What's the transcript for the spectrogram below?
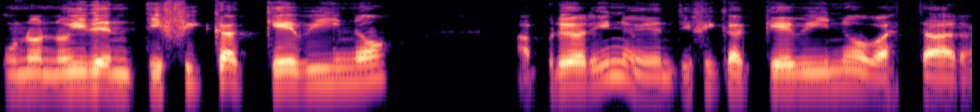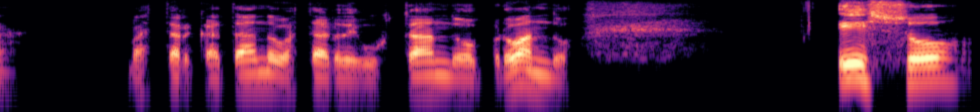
uno no identifica qué vino, a priori no identifica qué vino va a estar, va a estar catando, va a estar degustando o probando. Eso,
